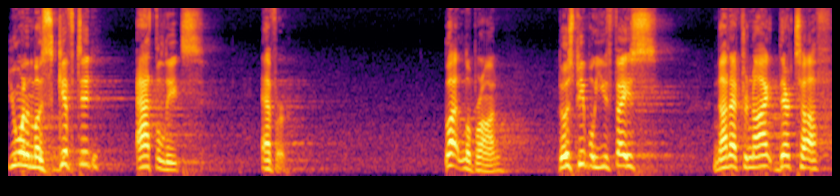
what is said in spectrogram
you're one of the most gifted athletes ever. But, LeBron, those people you face night after night, they're tough.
